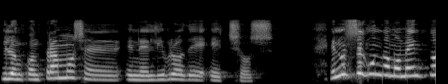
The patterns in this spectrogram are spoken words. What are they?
Y lo encontramos en, el libro de Hechos. En un segundo momento,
